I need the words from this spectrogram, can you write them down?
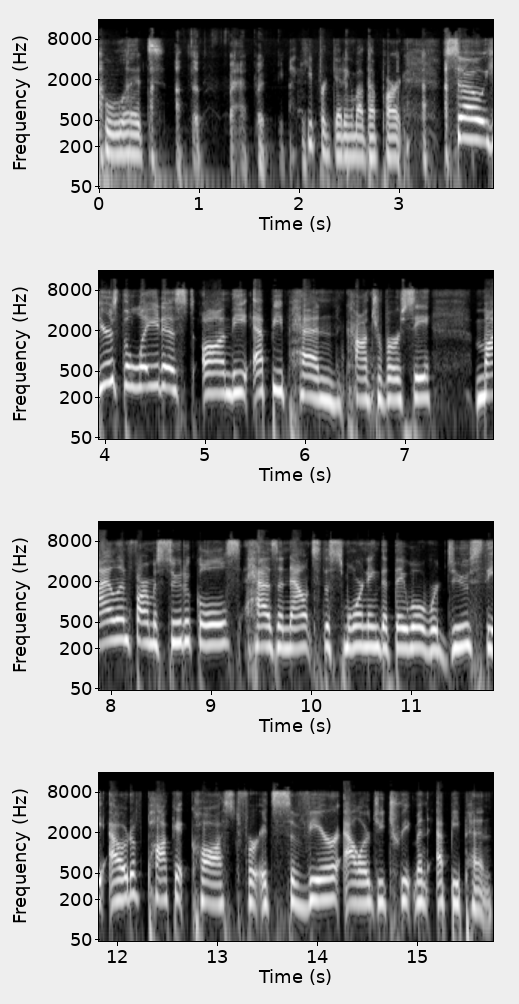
Cool it. happening. I keep forgetting about that part. So here's the latest on the EpiPen controversy. Mylan Pharmaceuticals has announced this morning that they will reduce the out of pocket cost for its severe allergy treatment EpiPen.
